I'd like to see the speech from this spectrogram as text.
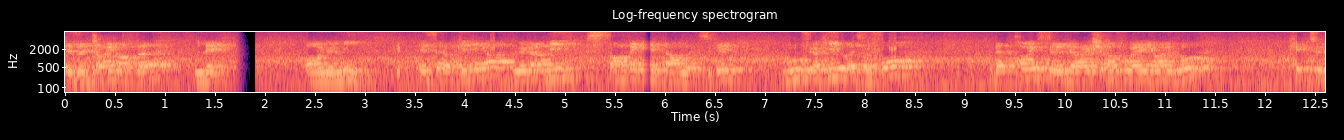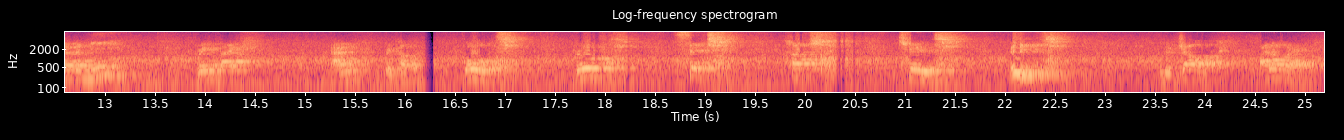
is the joint of the leg or your knee. Instead of kicking up, we're going to be stomping it downwards, okay? Move your heel as before. That points to the direction of where you want to go. Kick to the knee, bring it back, and recover. Go, rope, sit, touch, kill. Good job. And all right.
